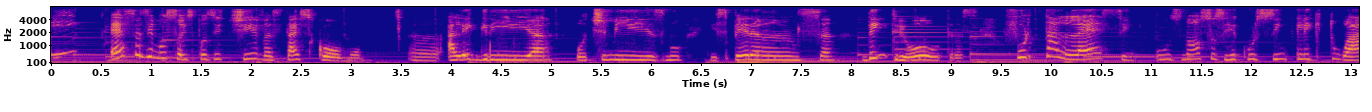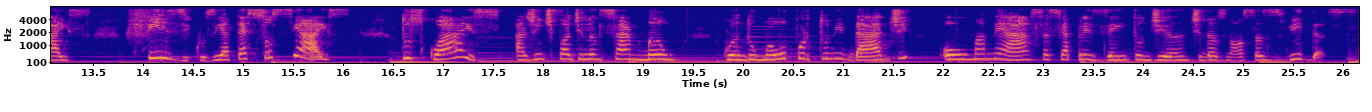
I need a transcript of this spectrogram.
E essas emoções positivas, tais como uh, alegria, otimismo, esperança, dentre outras, fortalecem os nossos recursos intelectuais, físicos e até sociais, dos quais a gente pode lançar mão quando uma oportunidade ou uma ameaça se apresentam diante das nossas vidas.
